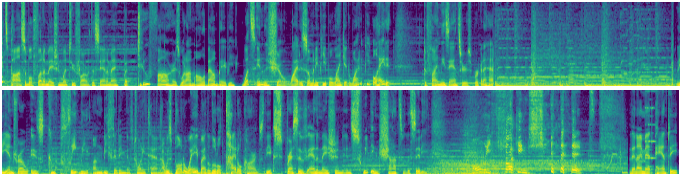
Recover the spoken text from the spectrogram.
It's possible Funimation went too far with this anime, but too far is what I'm all about, baby. What's in this show? Why do so many people like it? Why do people hate it? To find these answers, we're gonna have. The intro is completely unbefitting of 2010. I was blown away by the little title cards, the expressive animation, and sweeping shots of the city. Holy fucking shit! Then I met Panty.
